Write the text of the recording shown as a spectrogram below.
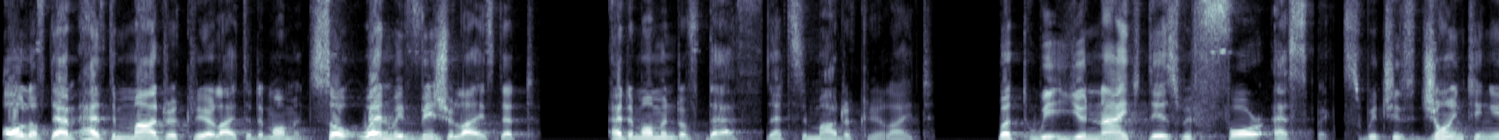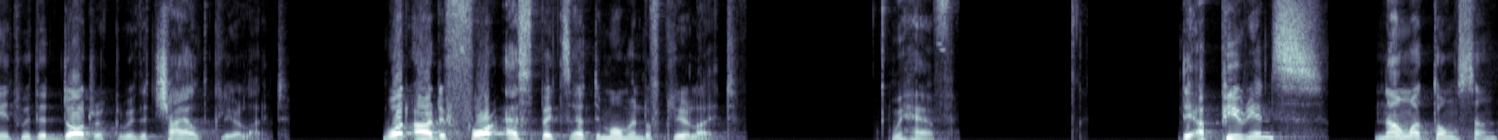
all of them has the mother clear light at the moment. So when we visualize that at the moment of death, that's the mother clear light. But we unite this with four aspects, which is jointing it with the with the child clear light. What are the four aspects at the moment of clear light? We have the appearance, Nawa Tongsang,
